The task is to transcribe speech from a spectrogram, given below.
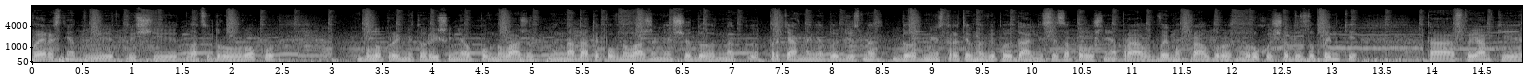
вересня 2022 року було прийнято рішення надати повноваження щодо притягнення до адміністративної відповідальності за порушення правил вимог правил дорожнього руху щодо зупинки та стоянки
